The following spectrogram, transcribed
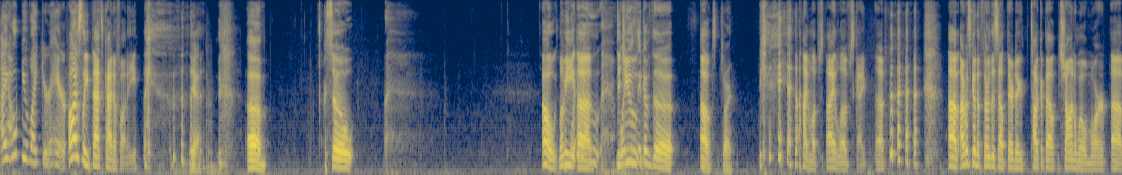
I hope you like your hair. Honestly, that's kind of funny. Yeah. um. So oh, let me. what do Uh, you, did what do you- you think of the? Oh. sorry. I love I love Skype. Uh, uh, I was going to throw this out there to talk about Sean a little more. Uh,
